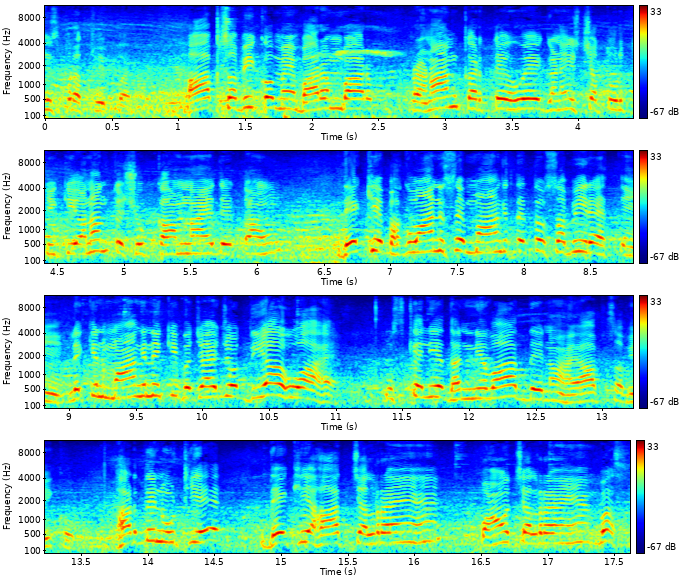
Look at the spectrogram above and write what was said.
इस पृथ्वी पर? आप सभी को मैं बारंबार प्रणाम करते हुए गणेश चतुर्थी की अनंत शुभकामनाएँ देता हूँ। देखिए, भगवान से मांगते तो सभी रहते हैं, लेकिन मांगने की बजाय जो दिया हुआ है, उसके लिए धन्यवाद देना है आप सभी को। हर दिन उठिए, देखिए हाथ चल रहे हैं पाँव चल रहे हैं, बस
